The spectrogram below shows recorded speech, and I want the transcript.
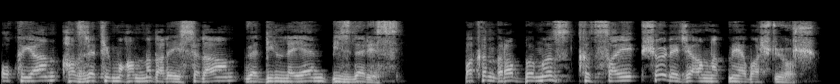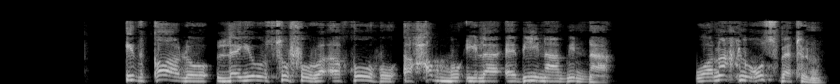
okuyan Hazreti Muhammed aleyhisselam ve dinleyen bizleriz. Bakın Rabbimiz kıssayı şöylece anlatmaya başlıyor. İz qalu le Yusufu ve ahuhu ahabbu ila ebina minna ve usbetun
